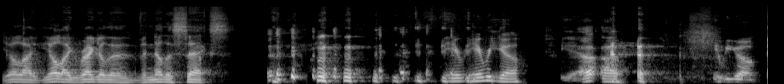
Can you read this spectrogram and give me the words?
You're like you're like regular vanilla sex. Here, here we go. Yeah, here we go.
